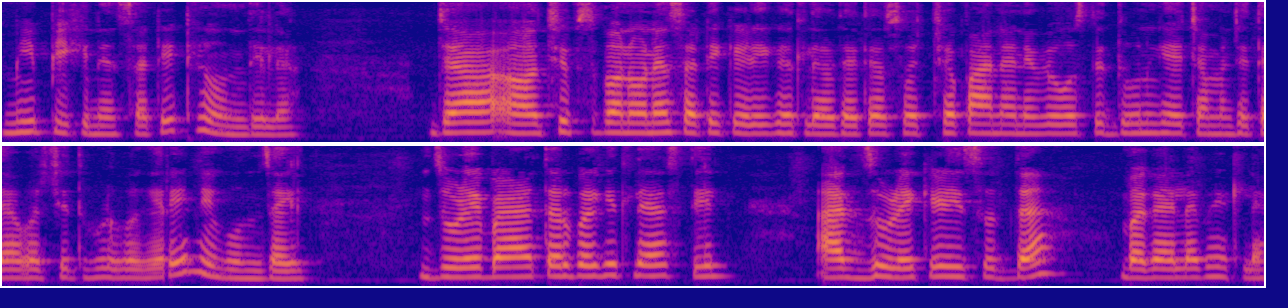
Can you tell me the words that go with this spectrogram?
मी पिकण्यासाठी ठेवून दिल्या. ज्या चिप्स बनवण्यासाठी केळी घेतल्या होत्या त्या स्वच्छ पाण्याने व्यवस्थित धुवून घ्यायच्या म्हणजे त्यावरची धूळ वगैरे निघून जाईल. जुळे बाळ तर बघितले असतील आज जुळे केळीसुद्धा बघायला भेटल्या.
